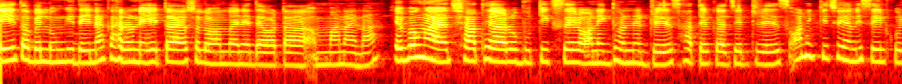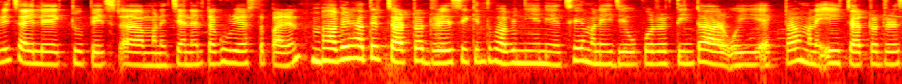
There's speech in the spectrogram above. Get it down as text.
দেই, তবে লুঙ্গি দেই না, কারণ এটা আসলে অনলাইনে দেওয়াটা মানায় না। এবং সাথে আরও বুটিক্সের অনেক ধরনের ড্রেস হাতের কাজের ড্রেস অনেক কিছুই আমি সেল করি। চাইলে একটু পেজটা মানে চ্যানেলটা ঘুরে আসতে পারেন। ভাবির হাতের চারটা ড্রেসই কিন্তু ভাবি নিয়ে নিয়েছে। মানে এই যে উপরের তিনটা আর ওই একটা মানে এই চারটা ড্রেস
